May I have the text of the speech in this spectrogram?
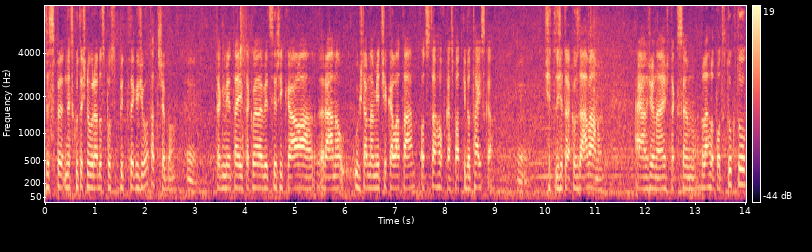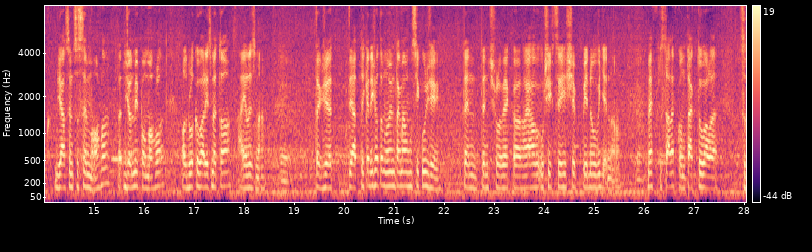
ze neskutečnou radost po zbytek života třeba Hmm. tak mě tady takové věci říkal a ráno už tam na mě čekala ta odstahovka zpátky do Thajska. Hmm. Že, že to jako vzdáváme. A já, že ne, tak jsem lehl pod tuk-tuk, dělal jsem, co jsem mohl, John mi pomohl, odblokovali jsme to a jeli jsme. Hmm. Takže já teďka, když o tom mluvím, tak mám husí kůži. Ten, ten člověk, já ho určitě chci ještě jednou vidět, no. Jsme v- stále v kontaktu, ale co,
